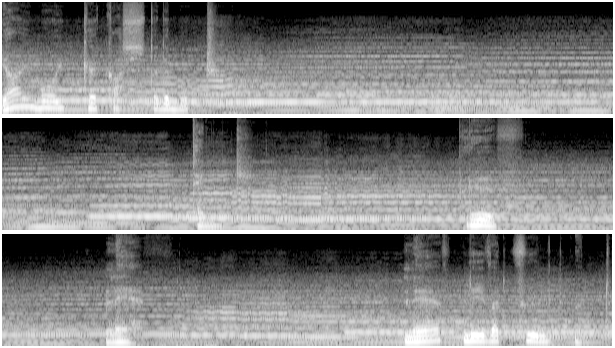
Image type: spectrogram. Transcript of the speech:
Jeg må ikke kaste det bort. Tenk. Prøv. Lev. Lev livet fullt ut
